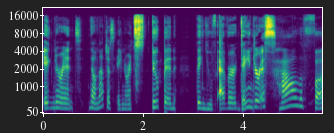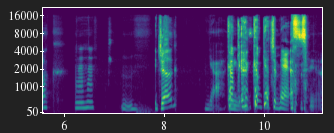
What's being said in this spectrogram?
ignorant, no, not just ignorant, stupid thing you've ever dangerous? How the fuck? Mm-hmm. Mm. Jug, Yeah. come get, come get your mans. yeah.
